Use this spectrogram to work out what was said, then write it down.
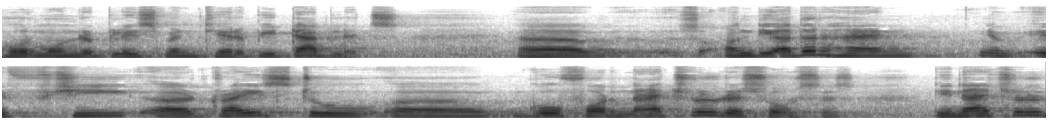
hormone replacement therapy tablets. Uh, so on the other hand, if she uh, tries to uh, go for natural resources, the natural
